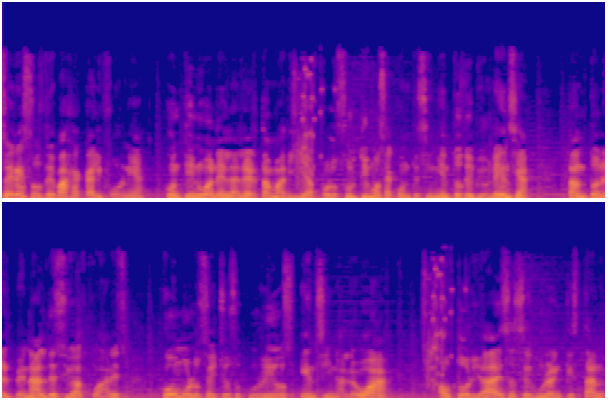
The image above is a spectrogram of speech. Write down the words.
cerezos de Baja California continúan en la alerta amarilla por los últimos acontecimientos de violencia, tanto en el penal de Ciudad Juárez como los hechos ocurridos en Sinaloa. Autoridades aseguran que están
